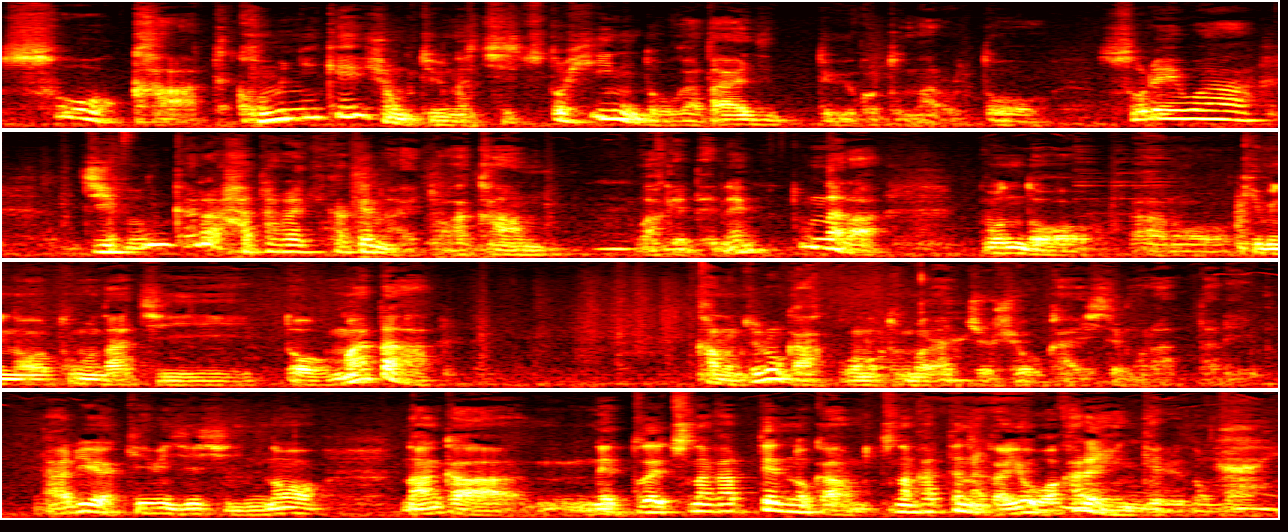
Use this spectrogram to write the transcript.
そうか。ってコミュニケーションっていうのは質と頻度が大事っていうことになるとそれは自分から働きかけないとあかんわけでね。ほんなら今度あの君の友達とまた彼女の学校の友達を紹介してもらったりあるいは君自身のなんかネットでつながってんのかつながってんのかよう分からへんけれども、はい、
